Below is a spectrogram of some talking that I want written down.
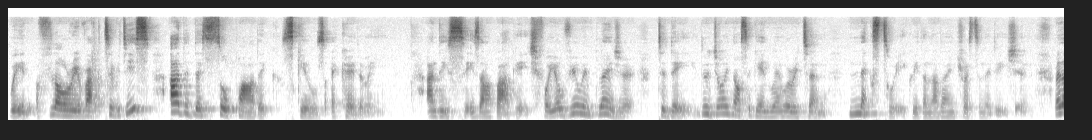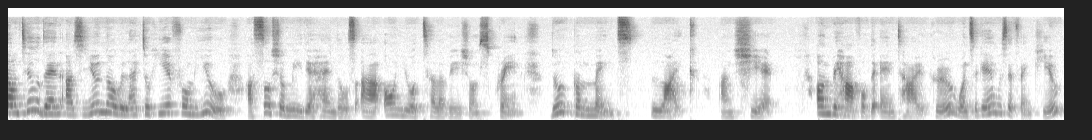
with a flurry of activities at the Desopadec Skills Academy. And this is our package for your viewing pleasure today. Do join us again when we return next week with another interesting edition. But until then, as you know, we like to hear from you. Our social media handles are on your television screen. Do comment, like, and share. On behalf of the entire crew, once again, we say thank you.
